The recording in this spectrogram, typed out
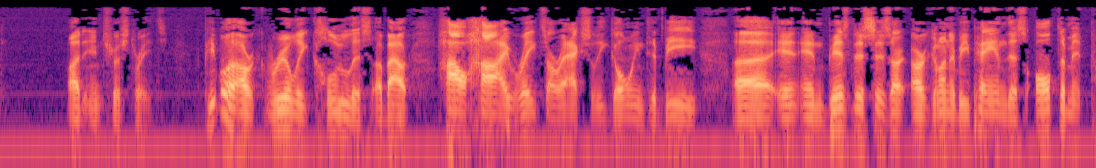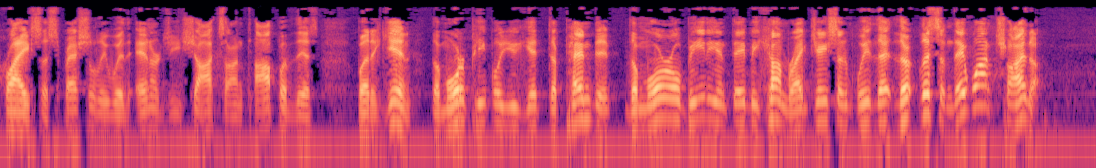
on interest rates people are really clueless about how high rates are actually going to be, uh, and, and, businesses are, are going to be paying this ultimate price, especially with energy shocks on top of this. But again, the more people you get dependent, the more obedient they become, right, Jason? We, they, listen, they want China.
